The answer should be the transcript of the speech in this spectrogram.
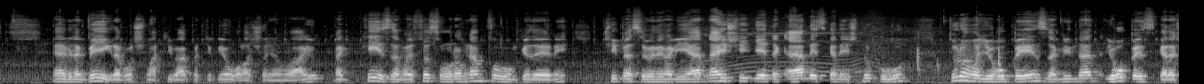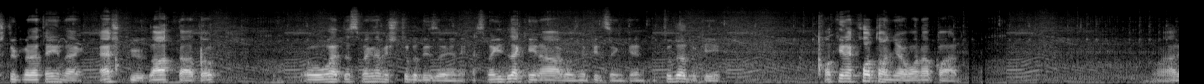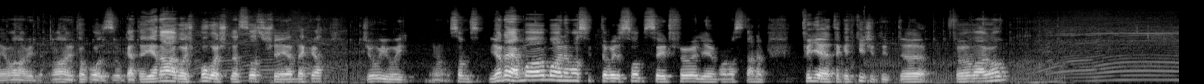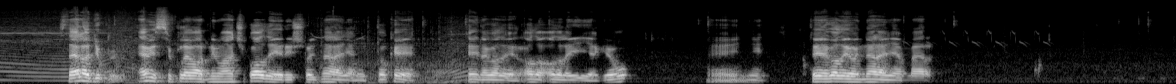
Elvileg végre most már kivághatjuk, jó alacsonyan vágjuk. Meg kézzel majd feszórom, nem fogunk ködélni, csipeszőni meg ilyen. Ne is higgyétek, erdészkedés, nukú. Tudom, hogy jó pénz, meg minden. Jó pénzt kerestünk vele tényleg. Eskü, láttátok. Ó, hát ezt meg nem is tudod izolni. Ezt meg így le kéne ágazni picinként. Tudod ki? Akinek hat anyja van apád. Várja, valamit, valamit okozzunk. Hát ilyen ágos, bogos lesz, az se érdekel. Új, új. Ja nem, ma, majdnem azt hittem, hogy a szomszéd földjén van, aztán nem. Figyeljetek, egy kicsit itt ö, fölvágom. Ezt eladjuk, elvisszük leadni már csak azért is, hogy ne legyen itt, oké? Okay? Tényleg azért, oda, oda lényeg, jó? Ennyi. Tényleg azért, hogy ne legyen, mert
